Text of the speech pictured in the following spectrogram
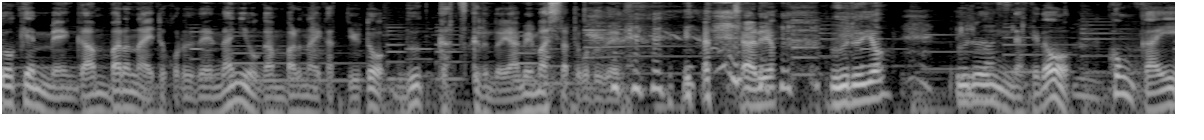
生懸命頑張らないところで何を頑張らないかっていうと物価作るのやめましたってことで。い やじゃああれよ。売るよ。売るんだけど、うん。今回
